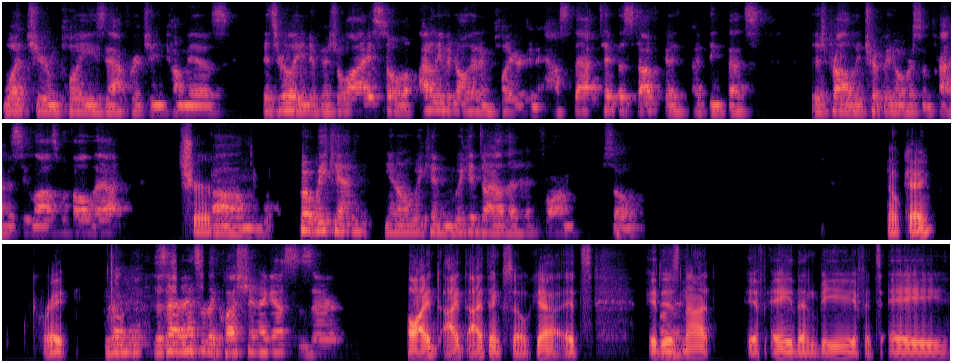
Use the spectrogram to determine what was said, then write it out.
what your employee's average income is. It's really individualized. So I don't even know that an employer can ask that type of stuff. I, I think that's, there's probably tripping over some privacy laws with all that. Sure. Um, but we can, you know, we can, we can dial that in for them. So Okay. Great. does that answer the question, I guess? Is there? Oh, I, I, I think so. Yeah, it's, it is Okay. not if A, then B. If it's A,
